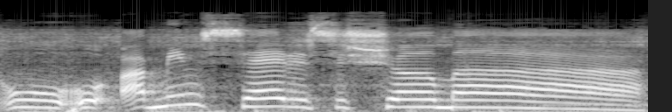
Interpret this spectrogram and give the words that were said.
O, o, a minissérie se chama.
